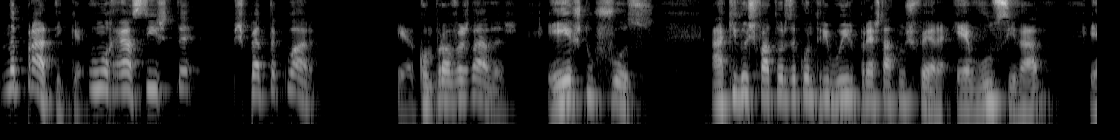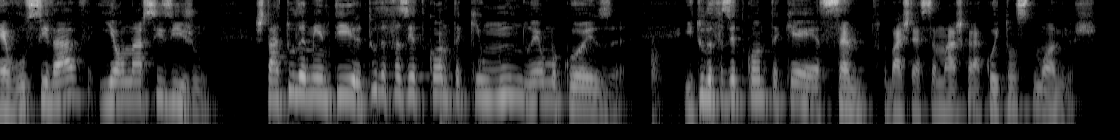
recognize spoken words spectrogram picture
na prática, um racista espetacular. É, com provas dadas. É este o fosso. Há aqui dois fatores a contribuir para esta atmosfera: é a velocidade, é a velocidade e é o narcisismo. Está tudo a mentir, tudo a fazer de conta que o mundo é uma coisa. E tudo a fazer de conta que é santo. Debaixo dessa máscara acoitam-se demónios.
